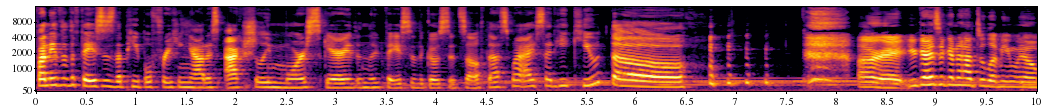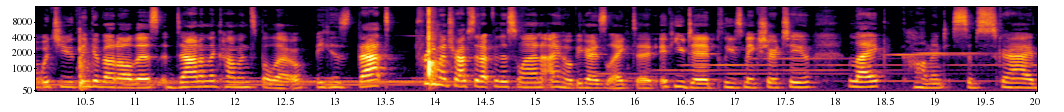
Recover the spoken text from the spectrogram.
Funny that the faces of the people freaking out is actually more scary than the face of the ghost itself. That's why I said he cute though. all right, you guys are gonna have to let me know what you think about all this down in the comments below because that pretty much wraps it up for this one. I hope you guys liked it. If you did, please make sure to like, comment, subscribe.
